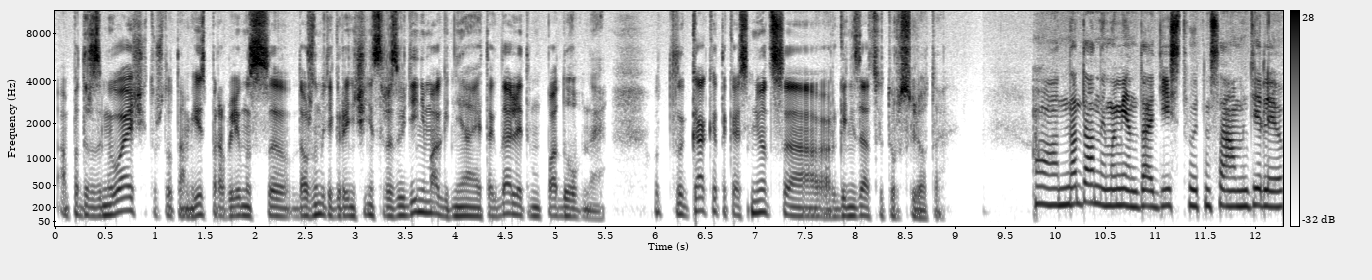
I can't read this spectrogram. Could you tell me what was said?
а подразумевающий то, что там есть проблемы с, должны быть ограничения с разведением огня и так далее и тому подобное. Вот как это коснется организации турслета? А, на данный момент, да, действует на самом деле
